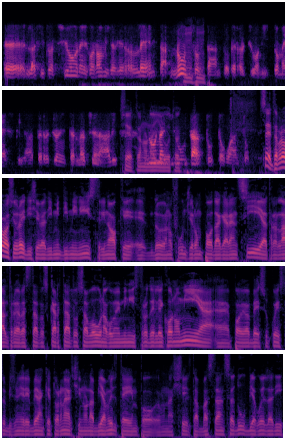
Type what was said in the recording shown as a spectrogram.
eh, la situazione economica che rallenta, non mm-hmm. soltanto per ragioni domestiche, ma per ragioni internazionali, certo, non, non aiuta. aiuta. tutto quanto. Senta, a proposito, lei diceva di, di ministri no, che eh, dovevano fungere un po' da garanzia, tra l'altro era stato scartato Savona come ministro dell'economia, eh, poi vabbè su questo bisognerebbe anche tornarci, non abbiamo il tempo, è una scelta abbastanza dubbia quella di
